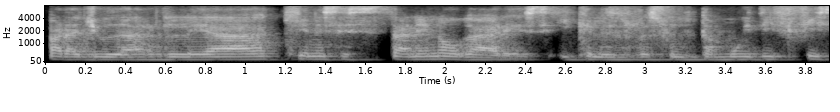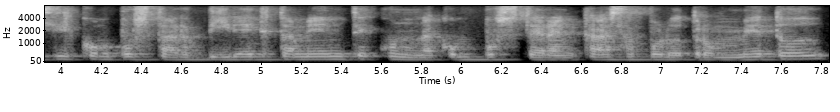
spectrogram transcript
para ayudarle a quienes están en hogares y que les resulta muy difícil compostar directamente con una compostera en casa por otro método.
